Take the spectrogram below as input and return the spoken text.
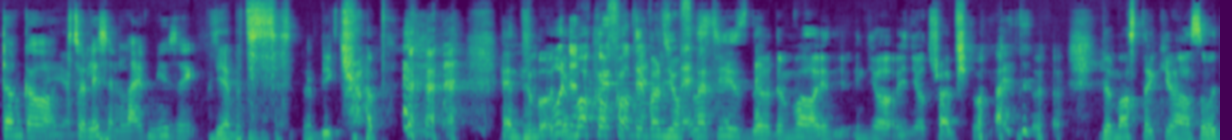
don't go out Yeah, to but- listen live music, yeah, but this is a big trap. and the, more- the more comfortable your this. flat is, the, the more in, in your, in your trap you are, the, more stuck you are. So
